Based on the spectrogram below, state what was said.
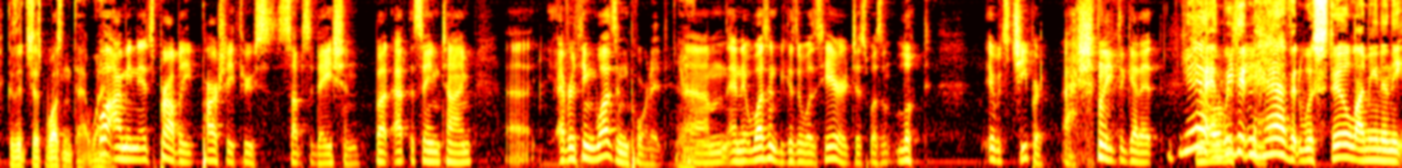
because it just wasn't that way. Well, I mean, it's probably partially through subsidization, but at the same time, uh, everything was imported, um, and it wasn't because it was here. It just wasn't looked. It was cheaper actually to get it. you Yeah, know, and we didn't have it. Was still, I mean, in the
